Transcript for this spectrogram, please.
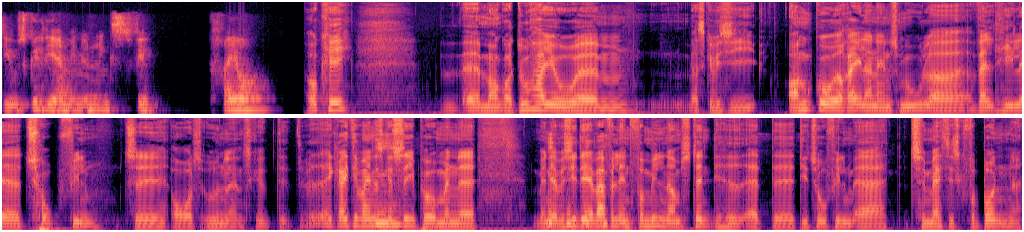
De Uskyldige er min yndlingsfilm fra i år. Okay. Øh, Mongo, du har jo øh, hvad skal vi sige, omgået reglerne en smule og valgt hele to film til årets udenlandske. Det, det ved jeg ikke rigtig, hvad jeg skal mm. se på, men, øh, men jeg vil sige, det er i hvert fald en formidlende omstændighed, at øh, de to film er tematisk forbundne.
